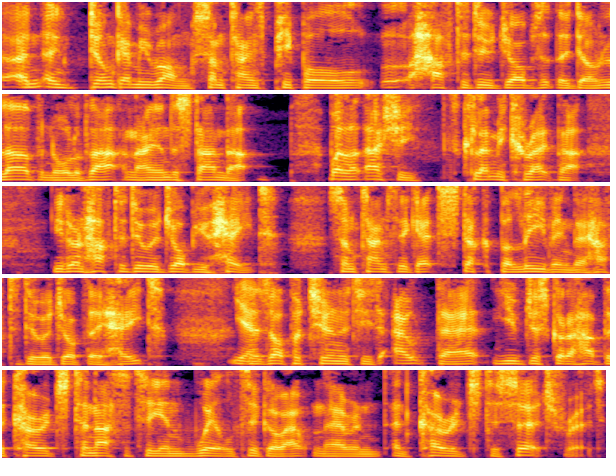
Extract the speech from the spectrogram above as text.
and, and, don't get me wrong sometimes people have to do jobs that they don't love and all of that and i understand that. Well actually let me correct that you don't have to do a job you hate sometimes they get stuck believing they have to do a job they hate yeah. There's opportunities out there. You've just got to have the courage, tenacity, and will to go out in there and, and courage to search for it.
